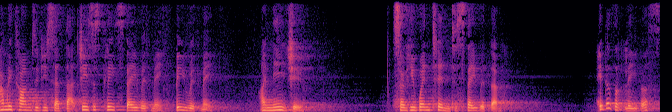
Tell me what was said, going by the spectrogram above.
How many times have you said that? Jesus, please stay with me, be with me. I need you. So he went in to stay with them. He doesn't leave us.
